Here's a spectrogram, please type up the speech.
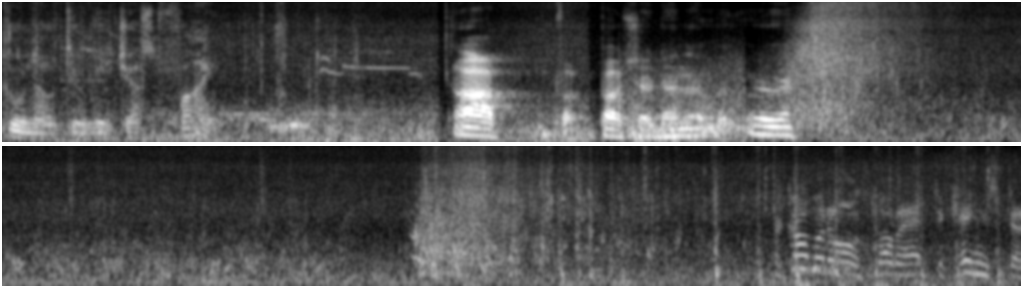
That schooner will do me just fine. Ah, fuck, probably should have done that, but whatever. The Commodore's gone ahead to Kingston.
